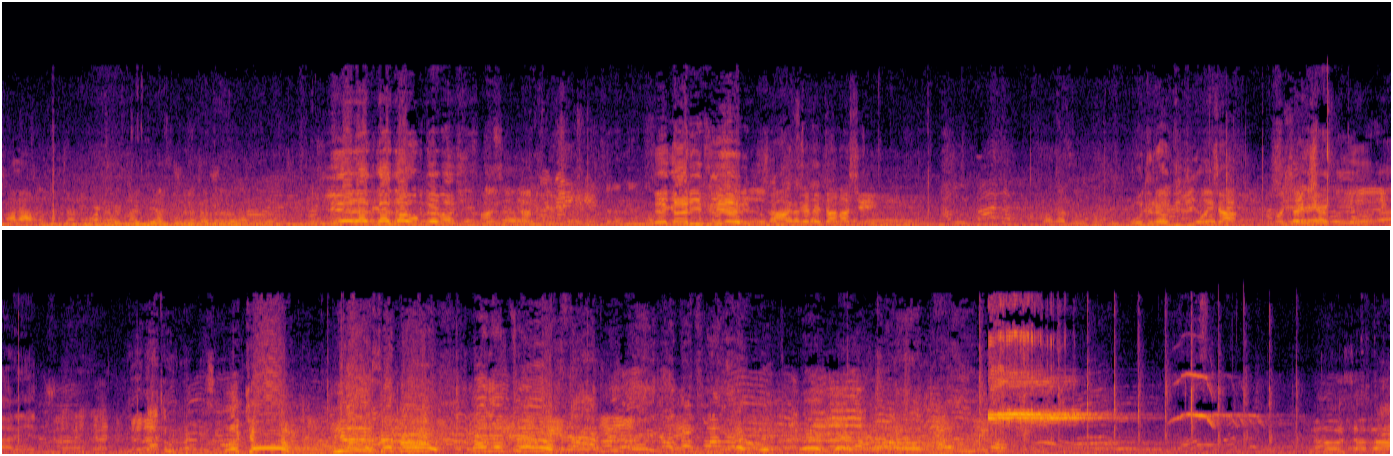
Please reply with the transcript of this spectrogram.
ალა ძლიერად გადაუგდე მაშინ ეგარი ძლიერი სამწელე თამაში მაღაზია უთმობდი უდნევდი დიო ოჩა ოჩა არის ოჩო ლიერად საბო არამწე ბრავო, საბა.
